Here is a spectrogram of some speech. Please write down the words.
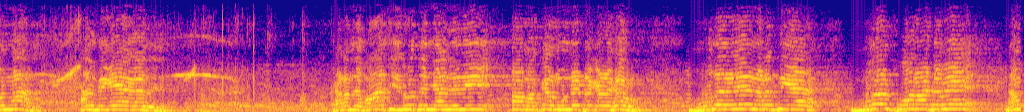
சொன்னால் அது மிகையாகாது. கடந்த மார்ச் இருபத்தஞ்சாம் தேதி மக்கள் முன்னேற்ற கழகம் முதலிலே நடத்திய முதல் போராட்டமே நம்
